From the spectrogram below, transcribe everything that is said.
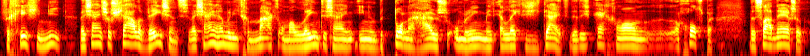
vergis je niet. Wij zijn sociale wezens. Wij zijn helemaal niet gemaakt om alleen te zijn in een betonnen huis omringd met elektriciteit. Dat is echt gewoon een godspe. Dat slaat nergens op.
